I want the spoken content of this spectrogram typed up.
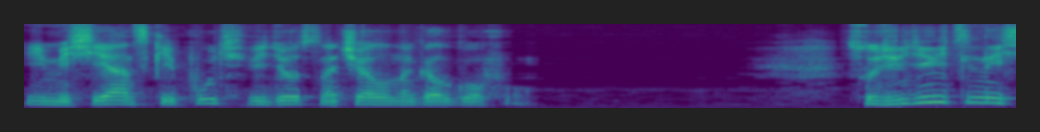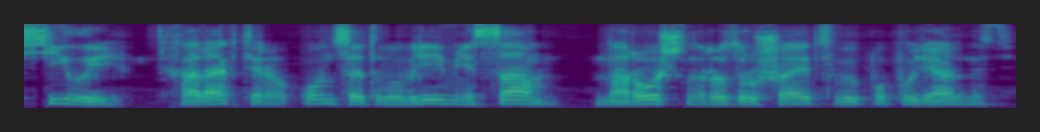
и мессианский путь ведет сначала на Голгофу. С удивительной силой характера он с этого времени сам нарочно разрушает свою популярность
